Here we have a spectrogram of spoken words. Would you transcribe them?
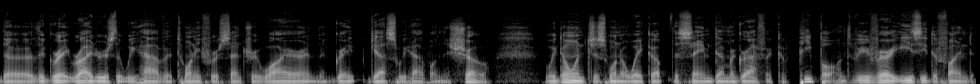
the, the great writers that we have at 21st Century Wire and the great guests we have on the show. We don't just want to wake up the same demographic of people. It's be very easy to find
